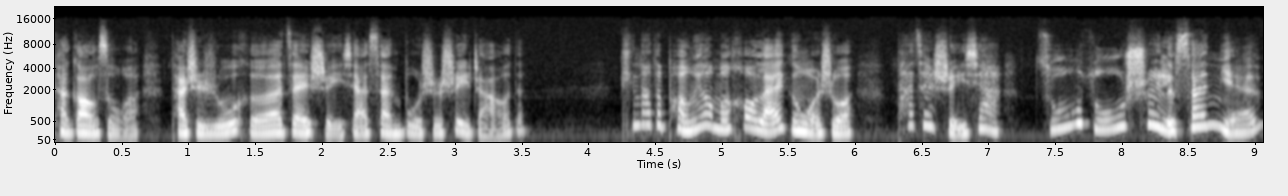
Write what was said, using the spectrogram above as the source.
他告诉我他是如何在水下散步时睡着的。听他的朋友们后来跟我说，他在水下足足睡了三年。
